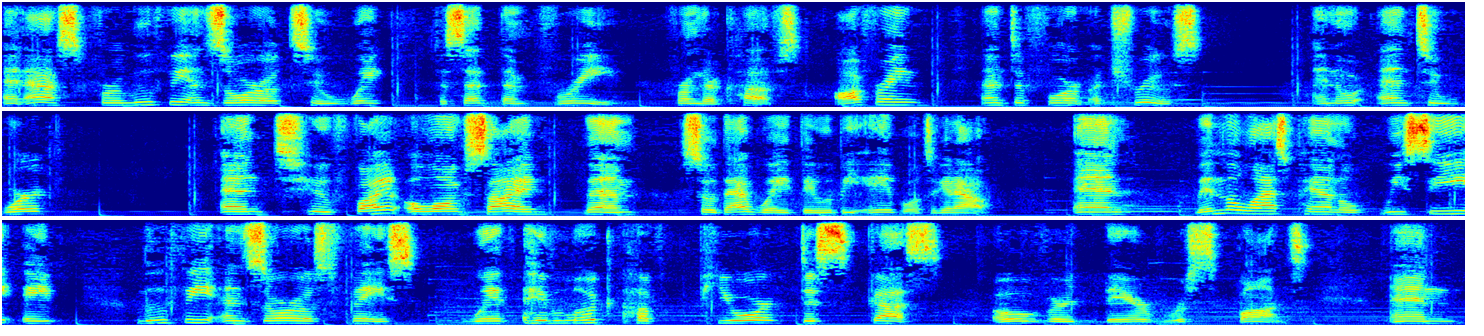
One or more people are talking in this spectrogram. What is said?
and ask for Luffy and Zoro to wake to set them free from their cuffs, offering them to form a truce and, and to work and to fight alongside them so that way they would be able to get out. And in the last panel, we see a Luffy and Zoro's face with a look of pure disgust over their response. And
